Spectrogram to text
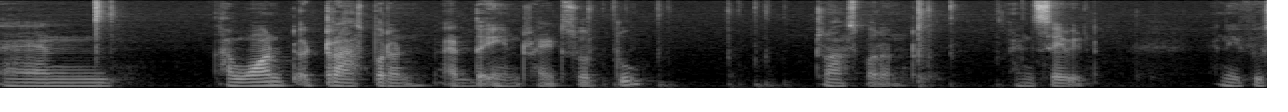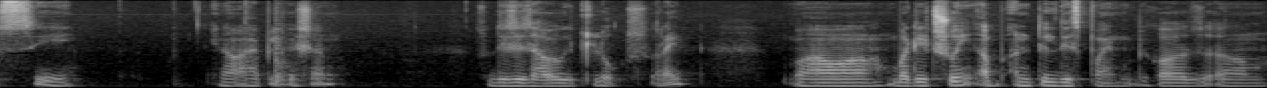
And I want a transparent at the end right? So to transparent and save it. And if you see in our application so this is how it looks right? Uh, but it's showing up until this point because um,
